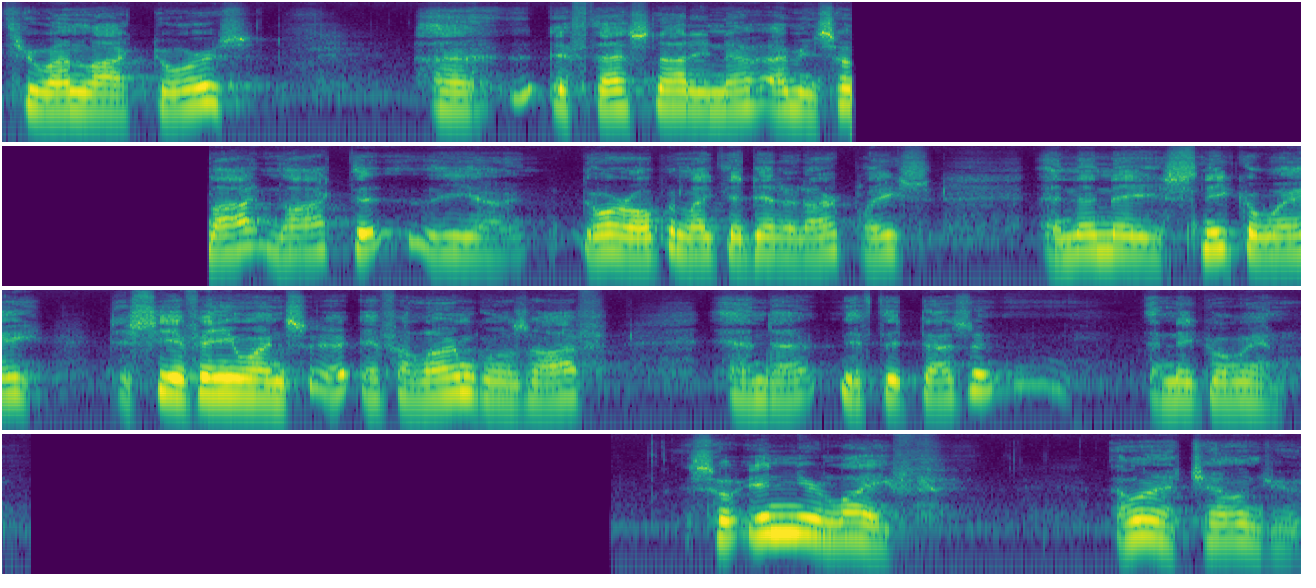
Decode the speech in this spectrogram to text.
through unlocked doors. Uh, if that's not enough, I mean, some lock, lock the, the uh, door open like they did at our place, and then they sneak away to see if anyone's, if alarm goes off, and uh, if it doesn't, then they go in. So in your life, I want to challenge you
